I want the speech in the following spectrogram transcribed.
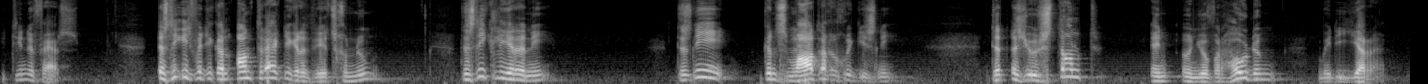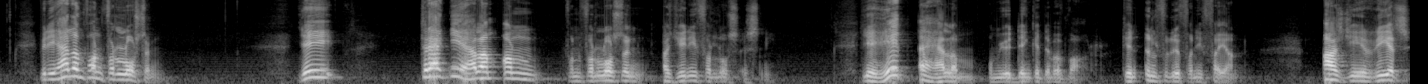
die 10de vers, is nie iets wat jy kan aantrek nie, ek het dit reeds genoem. Dis nie klere nie. Dis nie kunsmatige goedjies nie. Dit is jou stand en in jou verhouding met die Here. Vir die helm van verlossing. Jy trek nie helm aan van verlossing as jy nie verlos is nie. Jy het 'n helm om jou denke te bewaar teen invloede van die vyand. As jy reeds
